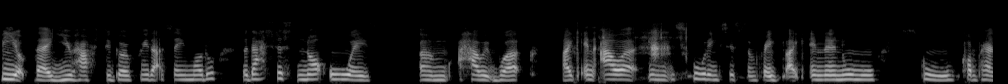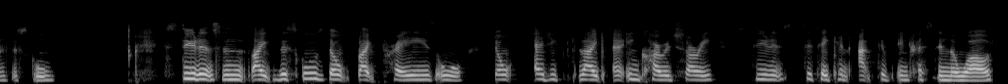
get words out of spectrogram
be up there, you have to go through that same model. But that's just not always um, how it works. Like in our in schooling system, for like in a normal school, comprehensive school, students and like the schools don't like praise or don't educate like uh, encourage sorry students to take an active interest in the world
